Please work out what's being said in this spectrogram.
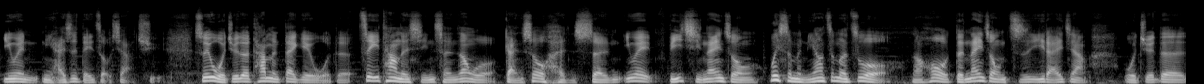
因为你还是得走下去。所以我觉得他们带给我的这一趟的行程，让我感受很深，因为比起那一种为什么你要这么做？然后的那一种质疑来讲，我觉得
